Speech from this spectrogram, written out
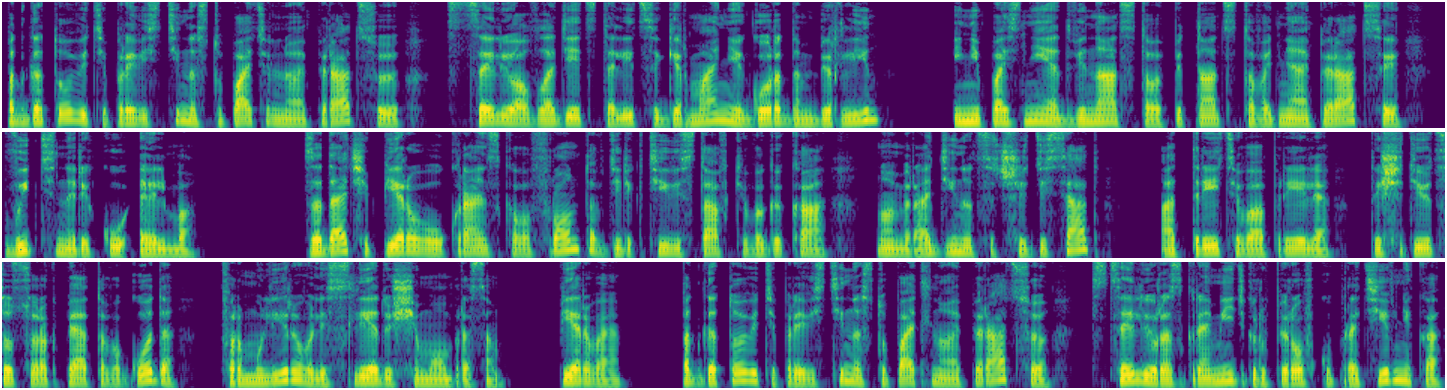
Подготовить и провести наступательную операцию с целью овладеть столицей Германии городом Берлин и не позднее 12-15 дня операции выйти на реку Эльба. Задачи Первого Украинского фронта в директиве Ставки ВГК номер 1160 от 3 апреля 1945 года формулировались следующим образом. Первое. Подготовить и провести наступательную операцию с целью разгромить группировку противника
